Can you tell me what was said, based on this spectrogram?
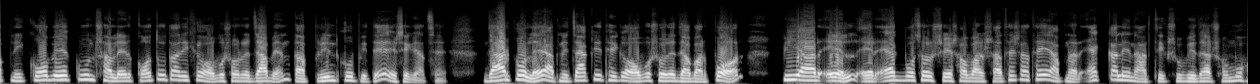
আপনি কবে কোন সালের কত তারিখে অবসরে যাবেন তা প্রিন্ট কপিতে এসে গেছে। যার ফলে আপনি চাকরি থেকে অবসরে যাবার পর পিআরএল এর এক বছর শেষ হবার সাথে সাথে আপনার এককালীন আর্থিক সুবিধার সমূহ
